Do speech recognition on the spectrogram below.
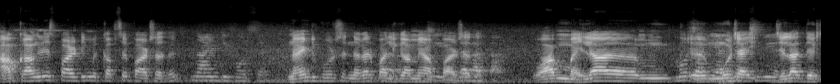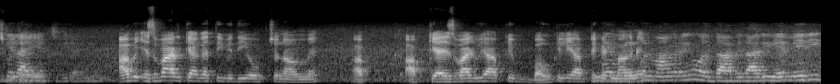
आप कांग्रेस पार्टी में कब से पार्षद हैं? 94 से। 94 से नगर पालिका में आप पार्षद हैं। तो आप महिला मोर्चा मोर्चा अध्यक्ष भी रही- जिलाध्यक्ष भी रही हैं जिलाध्यक्ष भी रही हैं। अब इस बार क्या गतिविधि है उपचुनाव में? आप आप क्या इस बार भी आपकी बहू के लिए आप टिकट मांगने? बिल्कुल मांग रही हूँ और दावेदारी है मेरी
